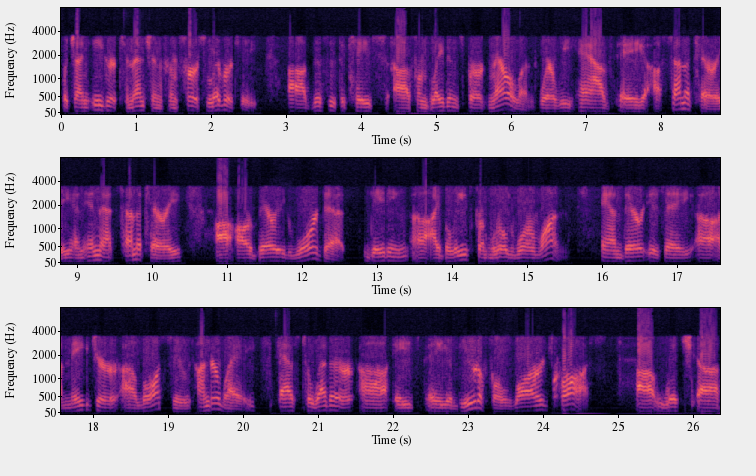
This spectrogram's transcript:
which I'm eager to mention from First Liberty. Uh, this is the case uh, from Bladensburg, Maryland, where we have a, a cemetery, and in that cemetery uh, are buried war dead dating, uh, I believe, from World War One and there is a, uh, a major uh, lawsuit underway as to whether uh, a, a beautiful large cross, uh, which uh,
